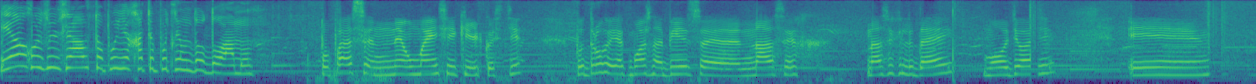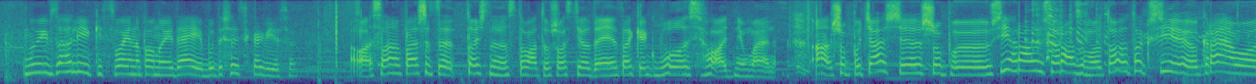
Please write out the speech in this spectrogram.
Я хочу з авто поїхати потім додому. По-перше, не у меншій кількості. По-друге, як можна більше наших, наших людей, молодіжі. І, ну і взагалі якісь свої, напевно, ідеї, буде ще цікавіше. А саме перше, це точно не вставати в 6 годині, так як було сьогодні в мене. А щоб почаще, щоб е, всі грали все разом, а то так всі окремо.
